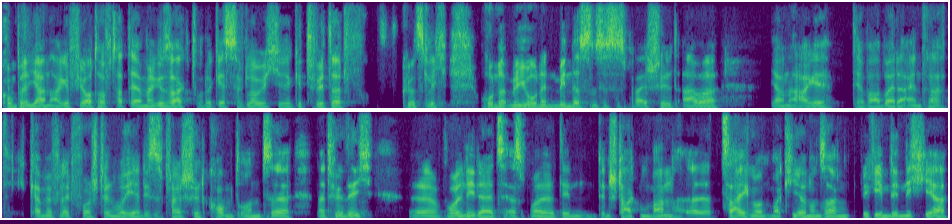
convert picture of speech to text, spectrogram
Kumpel Jan Age Fjordhoft hat ja mal gesagt, oder gestern, glaube ich, äh, getwittert, kürzlich, 100 Millionen mindestens ist das Preisschild, aber Jan Age, der war bei der Eintracht. Ich kann mir vielleicht vorstellen, woher dieses Preisschild kommt und äh, natürlich äh, wollen die da jetzt erstmal den, den starken Mann äh, zeigen und markieren und sagen, wir geben den nicht her.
